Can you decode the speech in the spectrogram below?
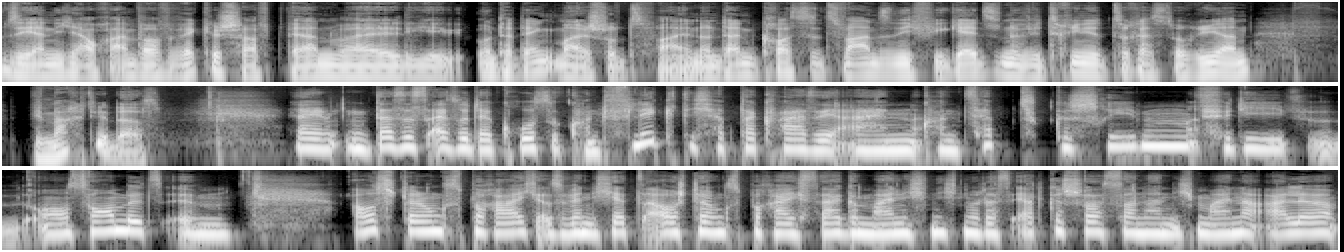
sie ja nicht auch einfach weggeschafft werden, weil die unter Denkmalschutz fallen. Und dann kostet es wahnsinnig viel Geld, so eine Vitrine zu restaurieren. Wie macht ihr das? Das ist also der große Konflikt. Ich habe da quasi ein Konzept geschrieben für die Ensembles im Ausstellungsbereich. Also wenn ich jetzt Ausstellungsbereich sage, meine ich nicht nur das Erdgeschoss, sondern ich meine alle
